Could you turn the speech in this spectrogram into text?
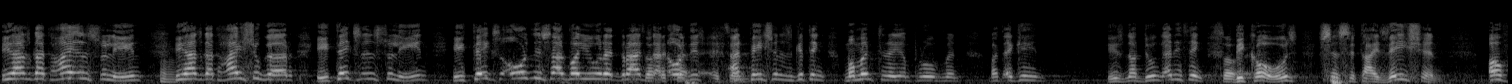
he has got high insulin, he has got high sugar, he takes insulin, he takes all these alpha-uric drugs So and all a- this, a- and patient is getting momentary improvement. But again, he's not doing anything So- because sensitization of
